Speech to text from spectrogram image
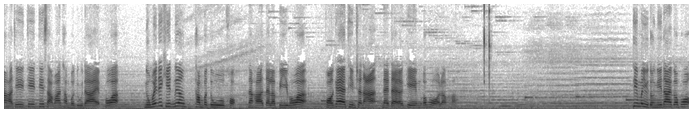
กๆค่ะที่ที่ที่สามารถทำประตูได้ เพราะว่าหนูไม่ได้คิดเรื่องทำประตูของนะคะ แต่ละปี เพราะว่าขอแค่ทีมชนะในแต่ละเกมก็พอแล้วค่ะ ที่มาอยู่ตรงนี้ได้ก็เพราะ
